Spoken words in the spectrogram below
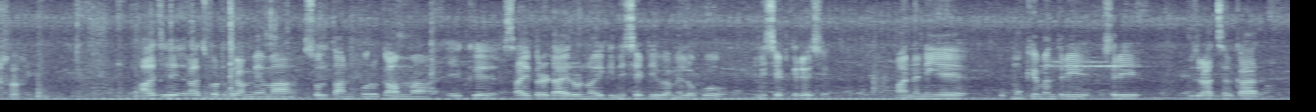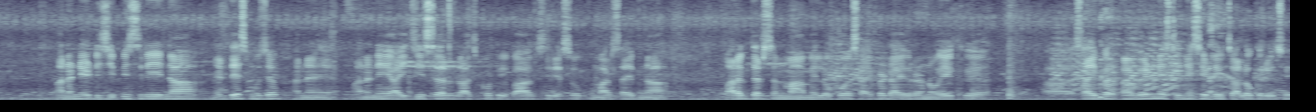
સર. આજે રાજકોટ ગ્રામ્યમાં સુલતાનપુર ગામમાં એક સાયબર ડાયરોનો એક ઇનિશિયેટિવ અમે લોકો ઇનિશિયેટ કર્યો છે. માનનીય ઉપમુખ્યમંત્રી શ્રી ગુજરાત સરકાર, માનનીય ડીજીપી શ્રીના નિર્દેશ મુજબ અને માનનીય આઈજી સર રાજકોટ વિભાગ શ્રી અશોક કુમાર સાહેબના માર્ગદર્શનમાં અમે લોકો સાયબર ડાયરોનો એક સાયબર અવેરનેસ ઇનિશિયેટિવ ચાલુ કર્યો છે,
